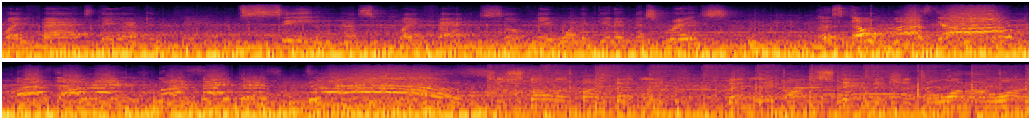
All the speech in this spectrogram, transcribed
play fast. They haven't been seen us play fast. So if they want to get in this race, let's go. Let's go! Let's dominate! Let's take this to the house! This is stolen by Bentley. Bentley on Standish. It's a one-on-one.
